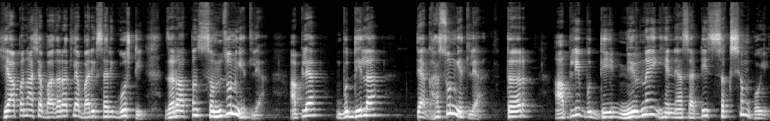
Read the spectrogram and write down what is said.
हे आपण अशा बाजारातल्या बारीक सारीक गोष्टी जर आपण समजून घेतल्या आपल्या बुद्धीला त्या घासून घेतल्या तर आपली बुद्धी निर्णय घेण्यासाठी सक्षम होईल.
